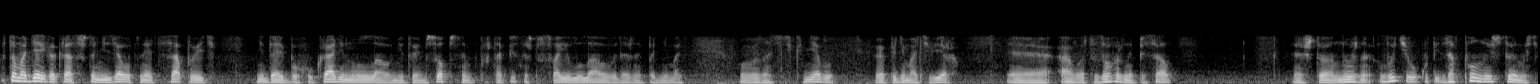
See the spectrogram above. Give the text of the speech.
В том отделе как раз, что нельзя выполнять заповедь не дай Бог, украденным лулавом, не твоим собственным, потому что написано, что свои лулавы вы должны поднимать, возносить к небу, э, поднимать вверх. Э, а вот Зохар написал, э, что нужно лучше его купить за полную стоимость.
